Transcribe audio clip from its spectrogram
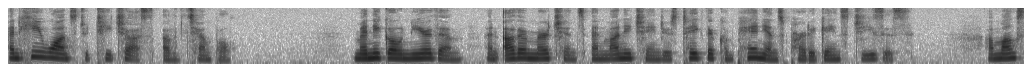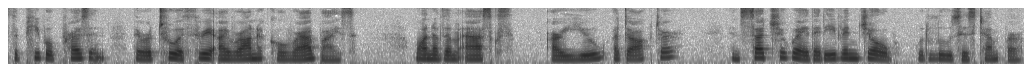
and he wants to teach us of the temple. Many go near them, and other merchants and money changers take their companions' part against Jesus. Amongst the people present, there are two or three ironical rabbis. One of them asks, Are you a doctor? in such a way that even Job would lose his temper.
